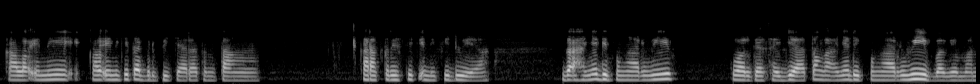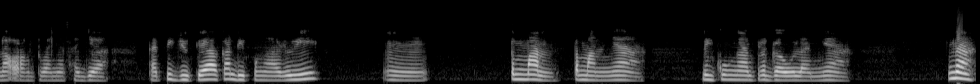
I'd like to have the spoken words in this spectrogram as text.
Kalau ini kalau ini kita berbicara tentang karakteristik individu ya, nggak hanya dipengaruhi keluarga saja atau nggak hanya dipengaruhi bagaimana orang tuanya saja, tapi juga akan dipengaruhi hmm, teman temannya, lingkungan pergaulannya. Nah,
